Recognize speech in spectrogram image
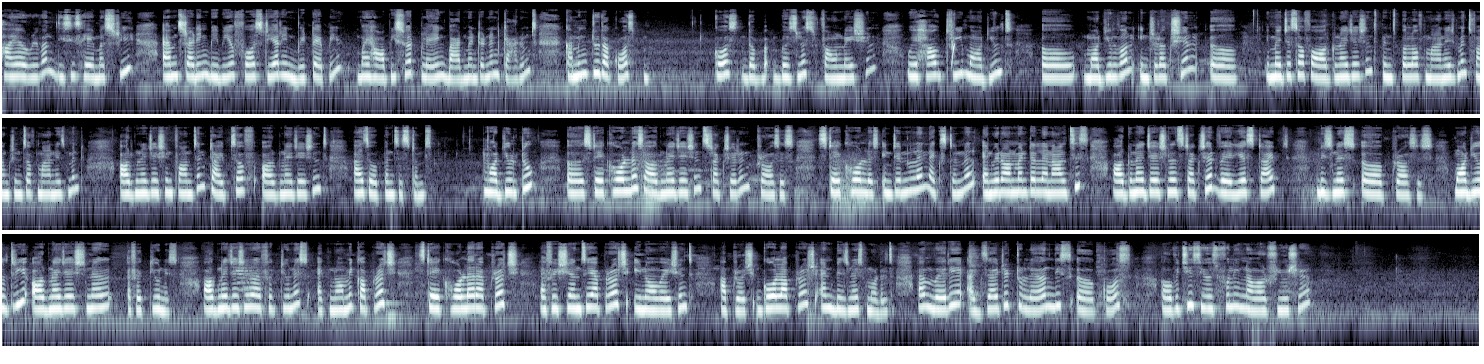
Hi everyone, this is Hemastri. I am studying BBA first year in AP. My hobbies were playing badminton and caroms. Coming to the course, course the business foundation, we have three modules. Uh, module one, introduction, uh, images of organizations, principle of management, functions of management, organization forms and types of organizations as open systems. Module 2 uh, Stakeholders, Organization, Structure and Process. Stakeholders, internal and external, environmental analysis, organizational structure, various types, business uh, process. Module 3 Organizational Effectiveness. Organizational Effectiveness, Economic Approach, Stakeholder Approach, Efficiency Approach, Innovations Approach, Goal Approach, and Business Models. I am very excited to learn this uh, course, uh, which is useful in our future.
